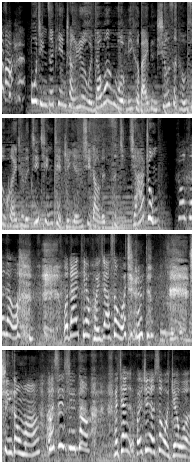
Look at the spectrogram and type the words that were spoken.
不仅在片场热吻到忘我，米可白更羞涩投诉怀秋的激情简直延续到了自己家中。说真的，我 我那一天回家的时候，我觉得心动吗？不是心动，而且回去的时候，我觉得我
